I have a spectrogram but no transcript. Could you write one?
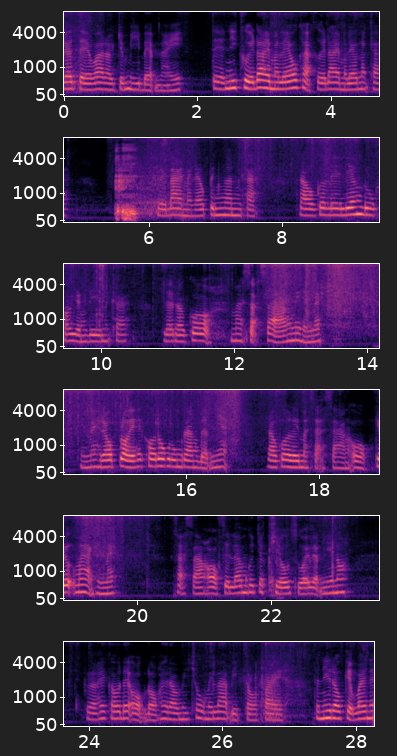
แล้วแต่ว่าเราจะมีแบบไหน แต่นี่เคยได้มาแล้วค่ะ เคยได้มาแล้วนะคะ เคยได้มาแล้วเป็นเงินค่ะ เราก็เลยเลี้ยงดูเขาอย่างดีนะคะ และเราก็มาสะสางนี่เห็นไหมเห็นไหมเราปล่อยให้เขาโรครุงรังแบบเนี้ยเราก็เลยมาสะสางออกเยอะมากเห็นไหมสะสางออกเสร็จแล้วมันก็จะเขียวสวยแบบนี้เนาะเพื่อให้เขาได้ออกดอกให้เรามีโชคไม่ลาบอีกต่อไปตอนนี้เราเก็บไว้ใน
